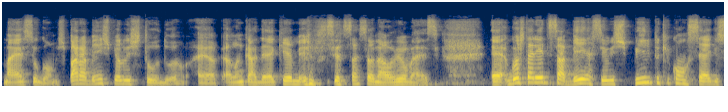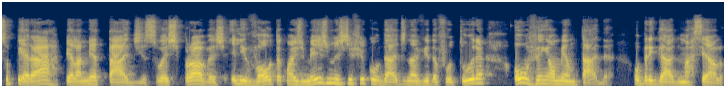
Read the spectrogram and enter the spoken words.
Maécio Gomes. Parabéns pelo estudo. É, Allan Kardec é mesmo sensacional, viu, Maécio? É, gostaria de saber se o espírito que consegue superar pela metade suas provas, ele volta com as mesmas dificuldades na vida futura ou vem aumentada? Obrigado, Marcelo.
